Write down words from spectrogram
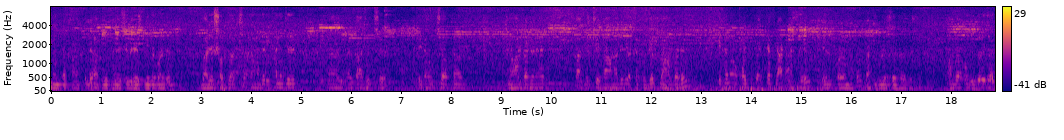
মনটা খারাপ হলে আপনি এখানে এসে রেস্ট নিতে পারবেন। বাইরের শব্দ আছে। আর আমাদের এখানে যে কাজ হচ্ছে, এটা হচ্ছে আপনার নাহার গার্ডেনের কাজ হচ্ছে এটা আমাদেরই একটা প্রজেক্ট নাহার গার্ডেন। এখানে অল্প কয়েকটা ফ্ল্যাট আছে সেল করার মতো, বাকিগুলো সেল হয়ে গেছে। আমরা এখন ভিতরে যাই।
